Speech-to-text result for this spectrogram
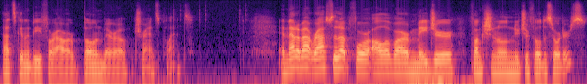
that's going to be for our bone marrow transplant. And that about wraps it up for all of our major functional neutrophil disorders.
